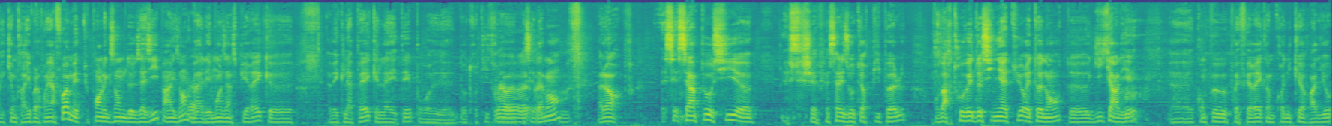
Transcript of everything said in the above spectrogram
avec qui on travaille pour la première fois. Mais tu prends l'exemple de Zazie, par exemple, Ouais. bah, elle est moins inspirée que avec la paix qu'elle l'a été pour euh, d'autres titres Ouais, précédemment. ouais. Alors, c'est un peu aussi, euh, j'ai fait ça les auteurs people. On va retrouver deux signatures étonnantes. euh, Guy Carlier, euh, qu'on peut préférer comme chroniqueur radio,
